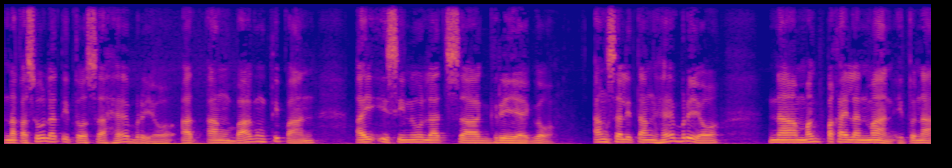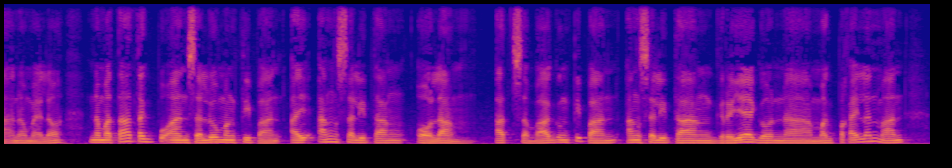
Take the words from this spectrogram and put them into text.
Nakasulat ito sa Hebreo at ang bagong tipan ay isinulat sa Griego. Ang salitang Hebreo na magpakailanman, ito na ano Melo, na matatagpuan sa lumang tipan ay ang salitang olam. At sa bagong tipan, ang salitang Griego na magpakailanman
